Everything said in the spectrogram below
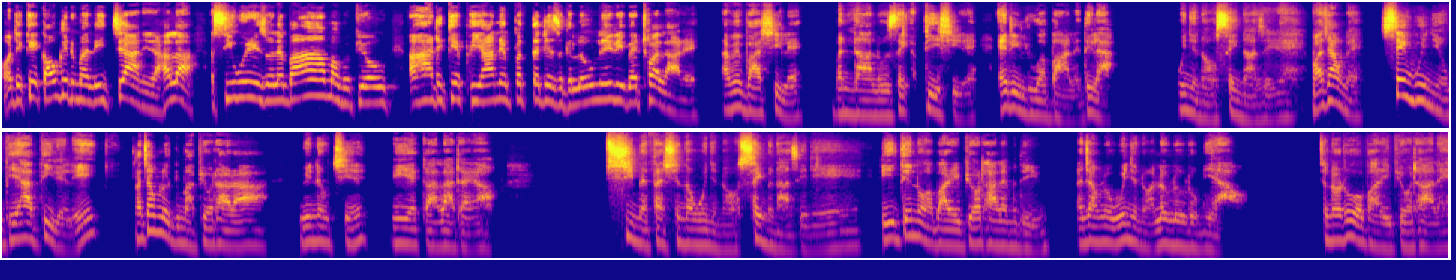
ဟောတကယ်ကောင်းကင်တမန်လေးကြာနေတာဟာလားအစည်းအဝေးတွေဆိုလည်းဘာမှမပြောဘူးအာတကယ်ဘုရားနဲ့ပတ်သက်တဲ့စကားလုံးလေးတွေပဲထွက်လာတယ်ဒါပေမဲ့ဘာရှိလဲမနာလိုစိတ်အပြည့်ရှိတယ်အဲ့ဒီလူကဘာလဲသိလား ဝိညာဉ်တော်စိတ်နာစေတယ်ဘာကြောင့်လဲစိတ်ဝိညာဉ်ဘုရားသိတယ်လေဒါကြောင့်မလို့ဒီမှာပြောထားတာရွေးနှုတ်ခြင်းနေ့ရက်ကာလတိုင်အောင်ရှိမဲ့တန်ရှင်သောဝိညာဉ်တော်စိတ်မနာစေနဲ့ဒီအသင်းတော်ကဘာတွေပြောထားလဲမသိဘူးဒါကြောင့်မလို့ဝိညာဉ်တော်အလုပ်လုပ်လို့မရအောင်ကျွန်တော်တို့ကဘာတွေပြောထားလဲ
